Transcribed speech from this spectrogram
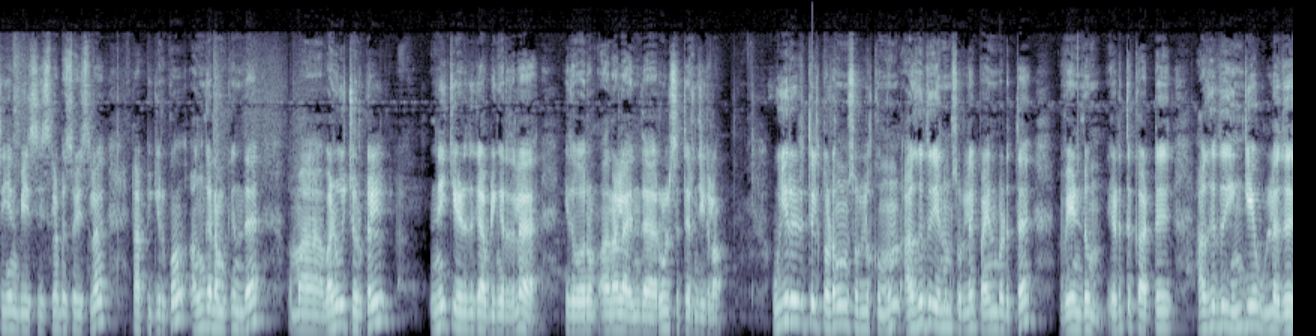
டிஎன்பிஎஸ்சி சிலபஸ் வைஸில் டாபிக் இருக்கும். அங்கே நமக்கு இந்த ம வழுவுச் சொற்கள் நீக்கி எழுதுக அப்படிங்கிறதுல இது வரும். அதனால் இந்த ரூல்ஸை தெரிஞ்சுக்கலாம். உயிரெழுத்தில் தொடங்கும் சொல்லுக்கு முன் அகுது எனும் சொல்லை பயன்படுத்த வேண்டும். எடுத்துக்காட்டு அகுது இங்கே உள்ளது.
